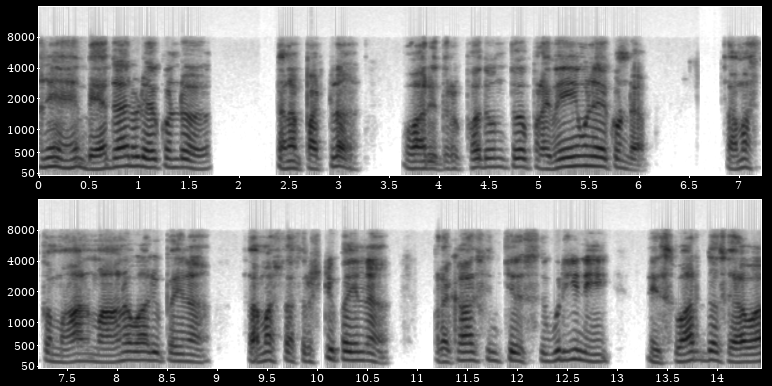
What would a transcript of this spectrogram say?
అనే భేదాలు లేకుండా తన పట్ల వారి దృక్పథంతో ప్రమేయం లేకుండా సమస్త మా మానవాళి పైన సమస్త సృష్టి పైన ప్రకాశించే సూర్యుని నిస్వార్థ సేవా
